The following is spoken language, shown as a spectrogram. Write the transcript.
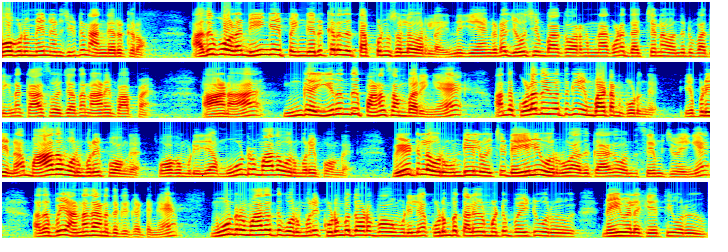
போகணுமே நினச்சிக்கிட்டு நான் அங்கே இருக்கிறோம். அதுபோல் நீங்கள் இப்போ இங்கே இருக்கிறது தப்புன்னு சொல்ல வரல. இன்றைக்கி என்கிட்ட ஜோசியம் பார்க்க வரணும்னா கூட தட்சணை வந்துட்டு பார்த்தீங்கன்னா காசு வச்சா தான் நானே பார்ப்பேன். ஆனால் இங்கே இருந்து பணம் சம்பாதிங்க அந்த குலதெய்வத்துக்கு இம்பார்ட்டன்ட் கொடுங்க. எப்படின்னா மாதம் ஒரு முறை போங்க. போக முடியலையா? மூன்று மாதம் ஒரு முறை போங்க. வீட்டில் ஒரு உண்டியல் வச்சு டெய்லி ஒரு ரூபா அதுக்காக வந்து சேமித்து வைங்க. அதை போய் அன்னதானத்துக்கு கட்டுங்க. மூன்று மாதத்துக்கு ஒரு முறை குடும்பத்தோடு போக முடியலையா? குடும்ப தலைவர் மட்டும் போயிட்டு ஒரு நெய் விளக்கேற்றி ஒரு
